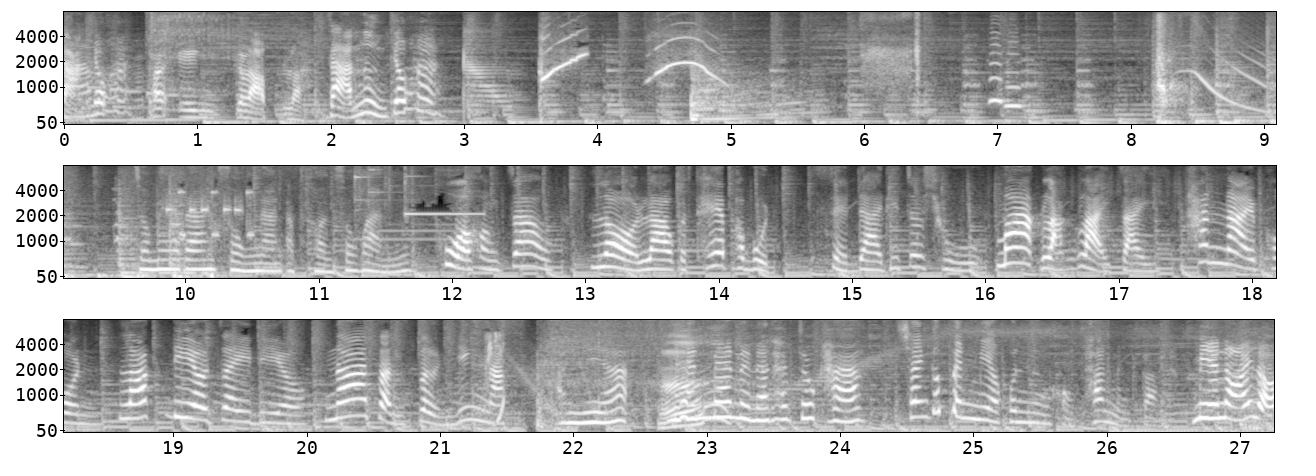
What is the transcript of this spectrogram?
สามเจ้าฮะถ้าเองกลับล่ะ สามหนึ่งเจ้าฮะเจ้าแม่ร่างทรงนางอับสรสวรรค์ ผัวของเจ้า หล่อราวกับเทพบุตร เสียดายที่เจ้าชูมากรักหลายใจ ท่านนายพล รักเดียวใจเดียว น่าสรรเสริญยิ่งนัก อันเนี้ยแม่นๆเลยนะท่านเจ้าคะ ฉันก็เป็นเมียคนหนึ่งของท่านเหมือนกัน เมียน้อยเหรอ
